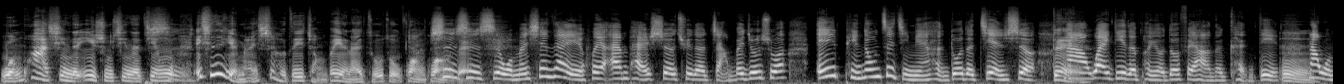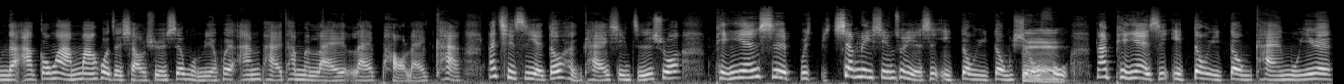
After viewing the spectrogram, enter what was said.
文化性的、艺术性的建物，哎，其实也蛮适合这些长辈来走走逛逛。是是是，我们现在也会安排社区的长辈，就是说，哎，屏东这几年很多的建设，对，那外地的朋友都非常的肯定。嗯，那我们的阿公阿妈或者小学生，我们也会安排他们来来跑来看。那其实也都很开心，只是说平烟是不胜利新村也是一栋一栋修复，那平烟也是一栋一栋开幕，因为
